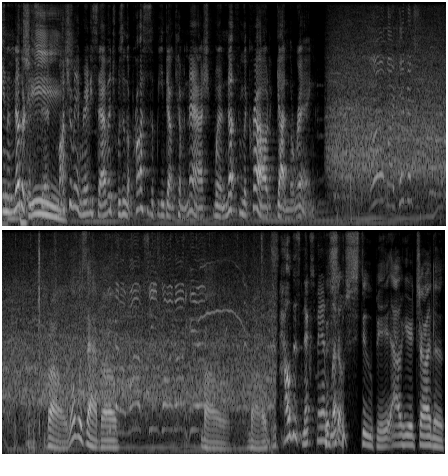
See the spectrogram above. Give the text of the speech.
In another Jeez. incident, Macho Man Randy Savage was in the process of beating down Kevin Nash when a nut from the crowd got in the ring. Oh my goodness. Bro, what was that, bro? On here. Bro, bro. How this next fan It's left so stupid out here trying to.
